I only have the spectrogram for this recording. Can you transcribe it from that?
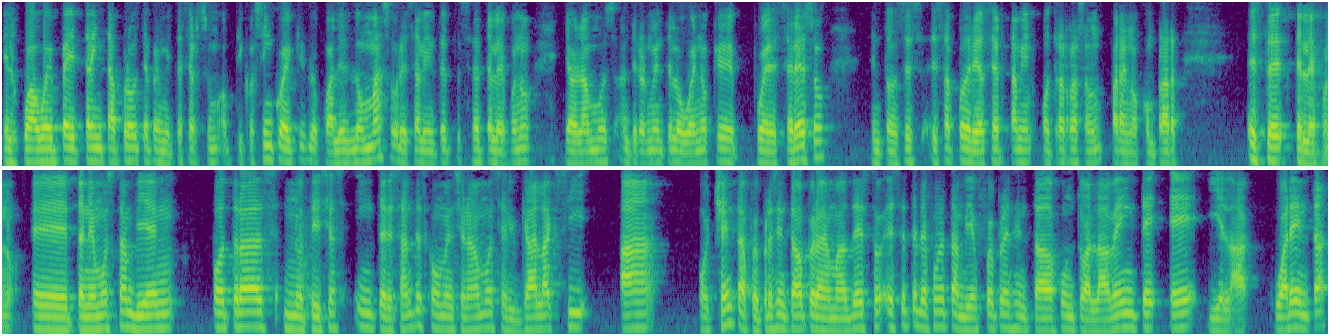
el Huawei P30 Pro te permite hacer zoom óptico 5X, lo cual es lo más sobresaliente de ese teléfono. Ya hablamos anteriormente lo bueno que puede ser eso. Entonces, esa podría ser también otra razón para no comprar este teléfono. Eh, tenemos también otras noticias interesantes, como mencionábamos, el Galaxy A 80 fue presentado, pero además de esto, este teléfono también fue presentado junto a la 20e y el A40.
